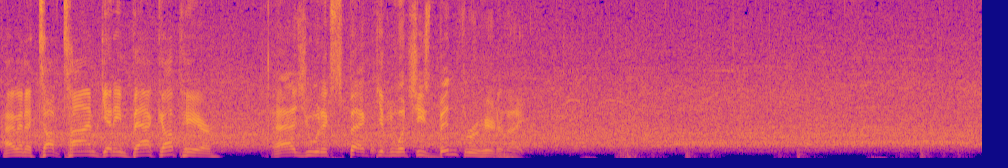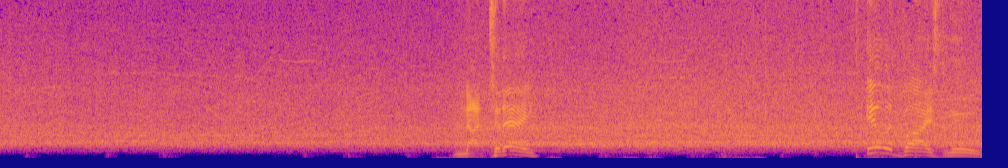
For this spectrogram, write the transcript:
Having a tough time getting back up here. As you would expect, given what she's been through here tonight. Not today. Ill-advised move.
